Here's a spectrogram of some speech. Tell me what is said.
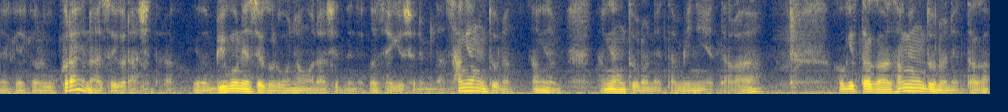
예, 그러니까 우크라이나에서 이걸 하시더라고요. 미군에서 이걸 운영을 하시는데 그제 기술입니다. 상용 상용 드론에다 미니에다가 거기다가 상용 드론에다가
